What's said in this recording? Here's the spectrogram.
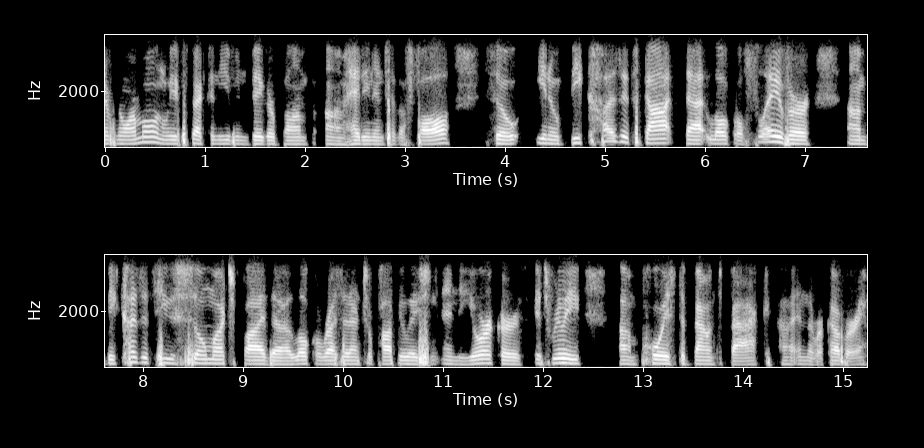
of normal, and we expect an even bigger bump um, heading into the fall. So, you know, because it's got that local flavor, um, because it's used so much by the local residential population and New Yorkers, it's really um, poised to bounce back uh, in the recovery.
